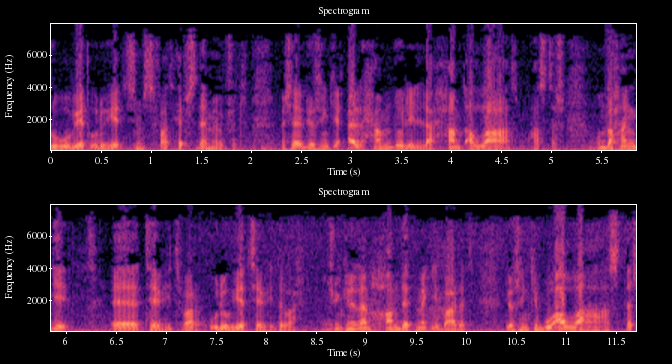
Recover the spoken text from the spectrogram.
rububiyet, uluhiyet, isim, sıfat hepsi de mevcut. Mesela diyorsun ki elhamdülillah, hamd Allah'a hastır. Bunda hangi e, tevhid var? Uluhiyet tevhidi var. Evet. Çünkü neden? Hamd etmek ibadet. Diyorsun ki bu Allah'a hastır.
